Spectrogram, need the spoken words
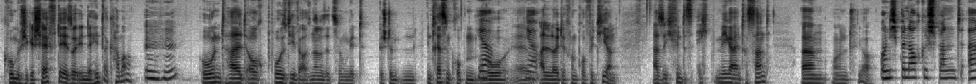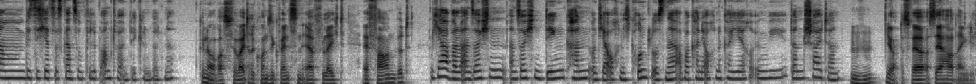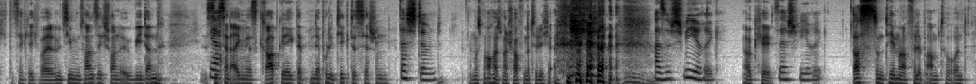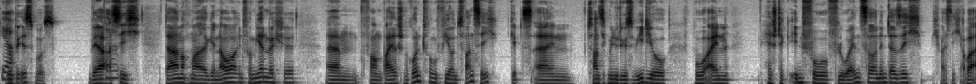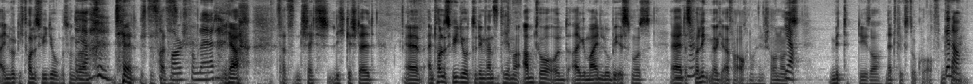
komische Geschäfte, so in der Hinterkammer. Mhm. Und halt auch positive Auseinandersetzungen mit bestimmten Interessengruppen, Ja, wo äh, ja. alle Leute von profitieren. Also ich finde es echt mega interessant. Ähm, und ja, Und ich bin auch gespannt, ähm, wie sich jetzt das Ganze um Philipp Amthor entwickeln wird, ne? genau, was für weitere Konsequenzen er vielleicht erfahren wird. Ja, weil an solchen, an solchen Dingen kann, und ja auch nicht grundlos, ne, aber kann ja auch eine Karriere irgendwie dann scheitern. Mhm. Ja, das wäre sehr hart eigentlich, tatsächlich, weil mit 27 schon irgendwie dann Ja. sich sein eigenes Grab gelegt in der Politik, das ist ja schon, Das stimmt. da muss man auch erstmal schaffen, natürlich. Also schwierig, Okay, sehr schwierig. das zum Thema Philipp Amthor und Ja. Lobbyismus. Wer Da- sich da nochmal genauer informieren möchte, ähm, vom Bayerischen Rundfunk 24 gibt es ein 20-minütiges Video, wo ein Hashtag Infofluencer nennt er sich, ich weiß nicht, aber ein wirklich tolles Video, muss man Ja. sagen. das hat Apart from that. ja, das hat es in schlechtes Licht gestellt. Äh, ein tolles Video zu dem ganzen Thema Amtor und allgemein Lobbyismus. Äh, Das verlinken wir euch einfach auch noch in den Shownotes Mhm. Ja. mit dieser Netflix-Doku auch von Genau. vorhin.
